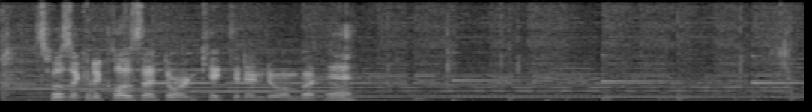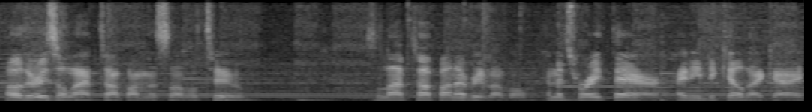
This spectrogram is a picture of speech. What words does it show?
I suppose I could have closed that door and kicked it into him, but eh. Oh, there is a laptop on this level, too. There's a laptop on every level, and it's right there. I need to kill that guy.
